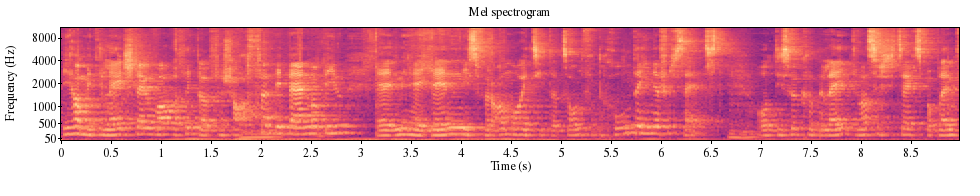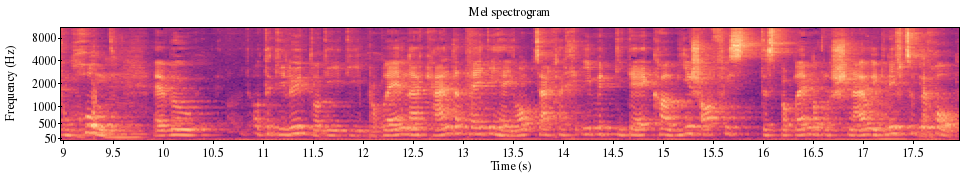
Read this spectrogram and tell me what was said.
ich habe mit der Leitstelle mal ein bisschen arbeiten bei Bernmobil. Äh, wir haben dann uns vor allem auch in die Situation der Kunden versetzt mhm. und uns wirklich überlegt, was ist jetzt das Problem des Kunden? Mhm. Äh, weil oder die Leute, die die, Probleme gehandelt haben, die haben hauptsächlich immer die Idee gehabt, wie schaffe ich es, das Problem möglichst schnell in den Griff zu bekommen.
